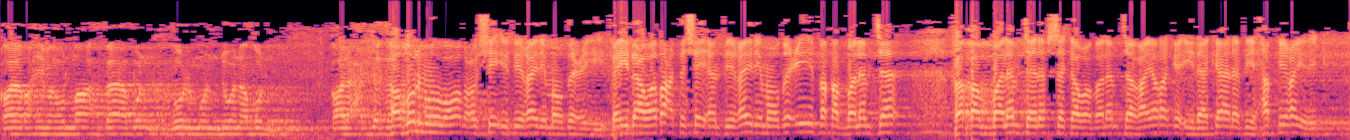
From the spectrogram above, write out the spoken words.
قال رحمه الله باب ظلم دون ظلم. قال حدثنا الظلم هو وضع الشيء في غير موضعه. فإذا وضعت شيئا في غير موضعه فقد ظلمت فقد ظلمت نفسك وظلمت غيرك إذا كان في حق غيرك.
